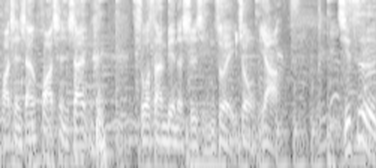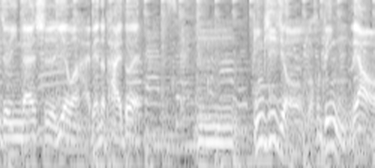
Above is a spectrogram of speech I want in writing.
花衬衫，花衬衫。说三遍的事情最重要，其次就应该是夜晚海边的派对，嗯，冰啤酒和冰饮料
